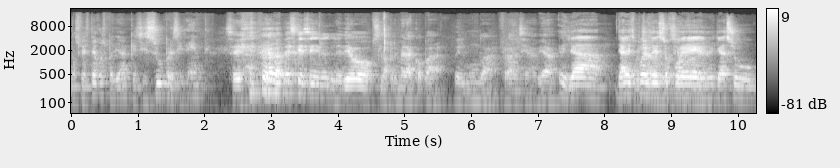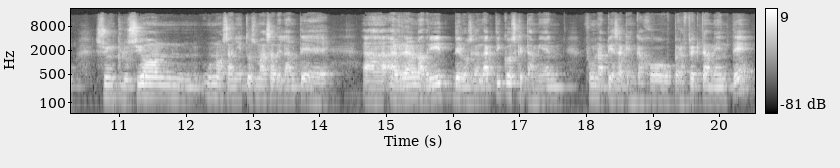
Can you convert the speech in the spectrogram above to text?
los festejos pedían que si su presidente. Sí, es que sí, le dio pues, la primera Copa del Mundo a Francia. Había ya, ya después de eso fue ya su, su inclusión unos añitos más adelante a- al Real Madrid de los Galácticos, que también fue una pieza que encajó perfectamente,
